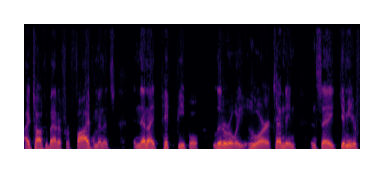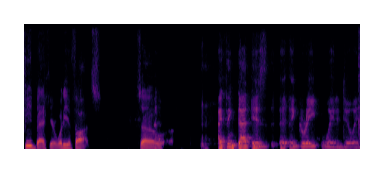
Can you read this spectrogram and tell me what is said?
I talk about it for five minutes. And then I pick people literally who are attending and say, give me your feedback here. What are your thoughts? So I think that is a great way to do it.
